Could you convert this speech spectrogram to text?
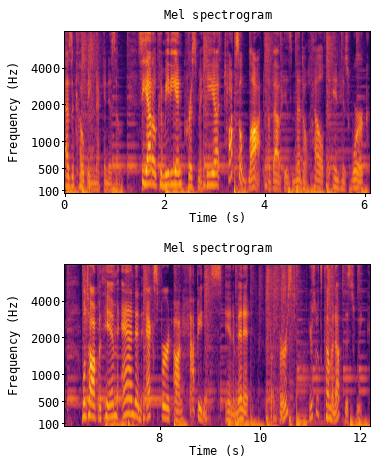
as a coping mechanism. Seattle comedian Chris Mejia talks a lot about his mental health in his work. We'll talk with him and an expert on happiness in a minute. But first, here's what's coming up this week.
